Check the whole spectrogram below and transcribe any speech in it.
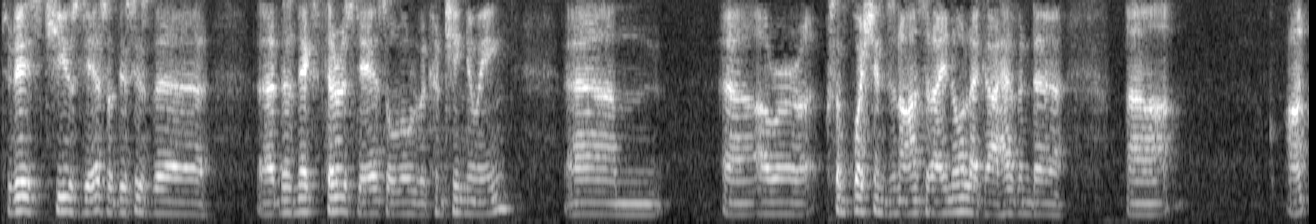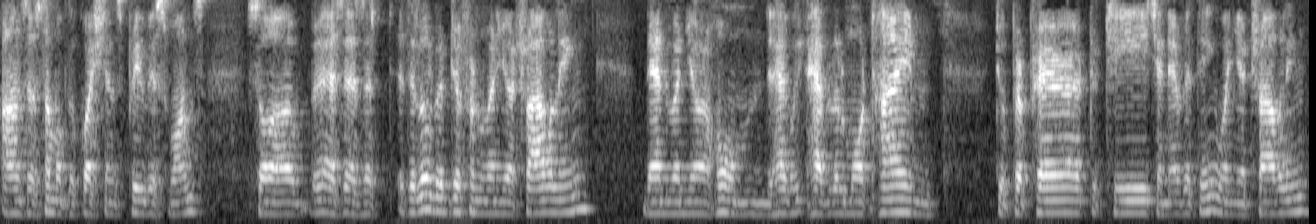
today is Tuesday so this is the uh, the next Thursday so we'll be continuing um, uh, our some questions and answer I know like I haven't uh, uh, answer some of the questions, previous ones. So as, as a, it's a little bit different when you're traveling than when you're home. You have, have a little more time to prepare, to teach and everything. When you're traveling,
